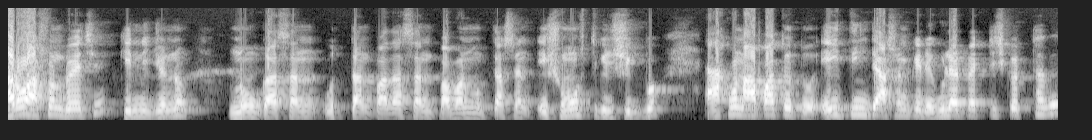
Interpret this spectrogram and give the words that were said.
আরও আসন রয়েছে কিডনির জন্য। নৌকাসন, উত্তান পাদাসন, পাবন মুক্তাসন, এই সমস্ত কিছু শিখব। এখন আপাতত এই তিনটে আসনকে রেগুলার প্র্যাকটিস করতে হবে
